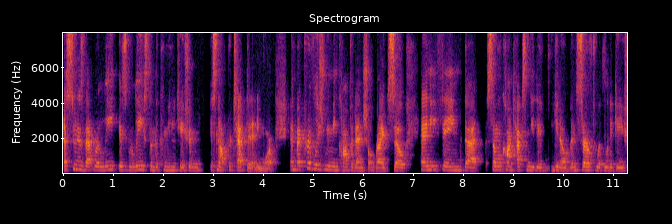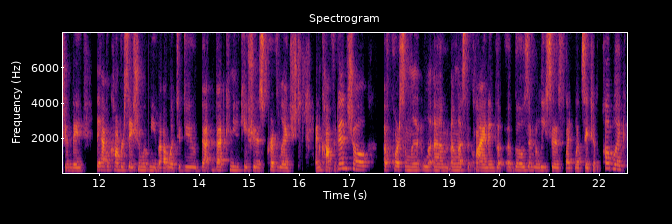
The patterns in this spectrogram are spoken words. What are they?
as soon as that release is released, then the communication is not protected anymore. And by privilege, we mean confidential, right? So anything that someone contacts me, they've you know been served with litigation, they they have a conversation with me about what to do. That that communication is privileged and confidential. Of course, um, unless the client goes and releases, like let's say to the public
